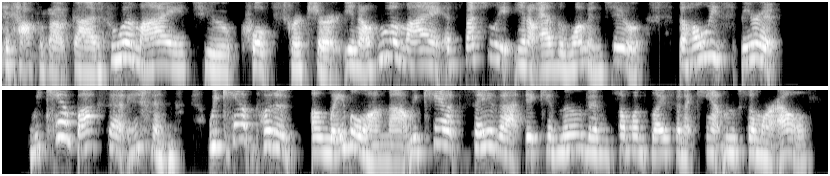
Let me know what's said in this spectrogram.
to talk about God? Who am I to quote scripture? You know, who am I, especially, you know, as a woman too? The Holy Spirit we can't box that in. We can't put a, a, label on that. We can't say that it can move in someone's life and it can't move somewhere else.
